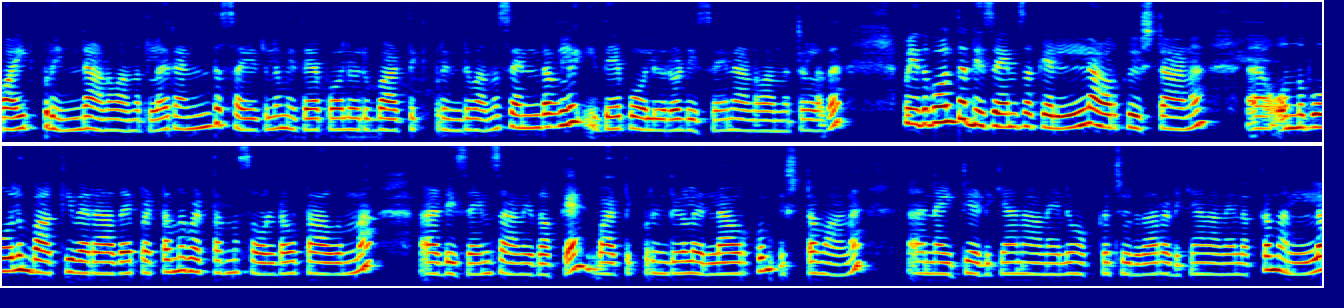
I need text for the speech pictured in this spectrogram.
വൈറ്റ് പ്രിന്റാണ് വന്നിട്ടുള്ളത്. രണ്ട് സൈഡിലും ഇതേപോലെ ഒരു ബാട്ടിക് പ്രിന്റ് വന്ന് സെന്ററിൽ ഇതേപോലെ ഒരു ഡിസൈനാണ് വന്നിട്ടുള്ളത്. അപ്പോൾ ഇതുപോലത്തെ ഡിസൈൻസ് ഒക്കെ എല്ലാവർക്കും ഇഷ്ടമാണ് ഒന്നുപോലും ബാക്കി വരാതെ പെട്ടെന്ന് പെട്ടെന്ന് സോൾഡ് ഔട്ട് ആകുന്ന ഡിസൈൻസ് ആണ് ഇതൊക്കെ. ബാട്ടിക് പ്രിന്റുകൾ എല്ലാവർക്കും ഇഷ്ടമാണ്. നൈറ്റി അടിക്കാനാണേലും ഒക്കെ ചുരിദാർ അടിക്കാനാണേലും ഒക്കെ നല്ല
